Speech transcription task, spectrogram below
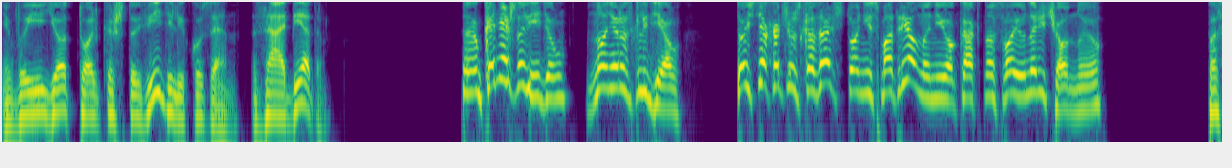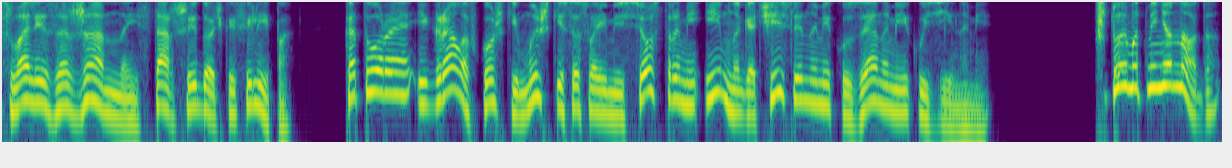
«Вы ее только что видели, кузен, за обедом?» «Э, «Конечно, видел, но не разглядел. То есть я хочу сказать, что не смотрел на нее, как на свою нареченную». Послали за Жанной, старшей дочкой Филиппа. которая играла в кошки-мышки со своими сестрами и многочисленными кузенами и кузинами. «Что им от меня надо?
